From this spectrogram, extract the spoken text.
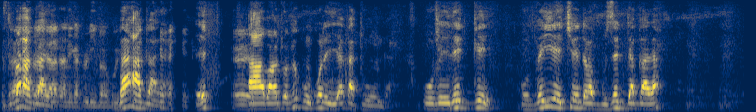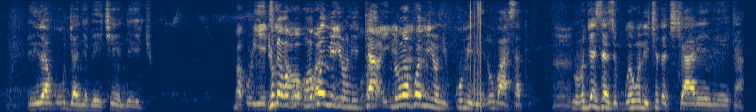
Kati baagala. eh, Eh. abantu bave ku nkola eya katonda. Obeerege oveyo ekyenda baguze eddagala erira kujjanjaba ekyenda ekyo. Wakuwa miliyoni nobakuwa miliyoni kumi leero oba asatu obajazira ziggwewo nekyenda kikyaleebeeta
